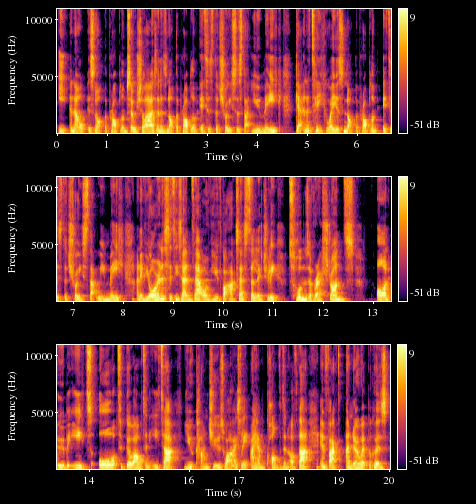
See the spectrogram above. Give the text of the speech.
eating out is not the problem, socializing is not the problem. It is the choices that you make. Getting a takeaway is not the problem. It is the choice that we make. And if you're in a city centre or if you've got access to literally tons of restaurants, on Uber Eats or to go out and eat at, you can choose wisely. I am confident of that. In fact, I know it because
